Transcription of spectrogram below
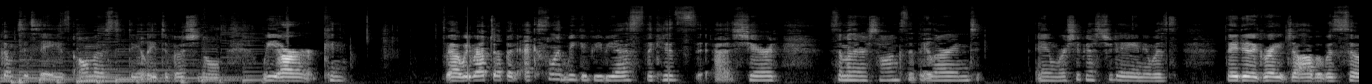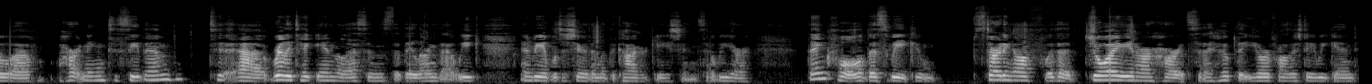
welcome to today's almost daily devotional. We are con- uh, we wrapped up an excellent week of VBS. The kids uh, shared some of their songs that they learned in worship yesterday, and it was they did a great job. It was so uh, heartening to see them to uh, really take in the lessons that they learned that week and be able to share them with the congregation. So we are thankful this week, starting off with a joy in our hearts, and I hope that your Father's Day weekend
